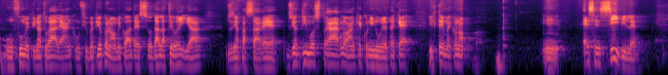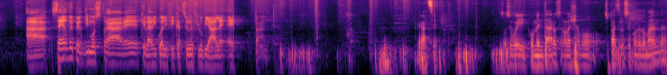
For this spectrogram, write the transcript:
un fiume più naturale è anche un fiume più economico, adesso dalla teoria bisogna passare, bisogna dimostrarlo anche con i numeri, perché il tema economico mm, è sensibile, a, serve per dimostrare che la riqualificazione fluviale è importante. Grazie. Non so se vuoi commentare o se no lasciamo spazio alla seconda domanda.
